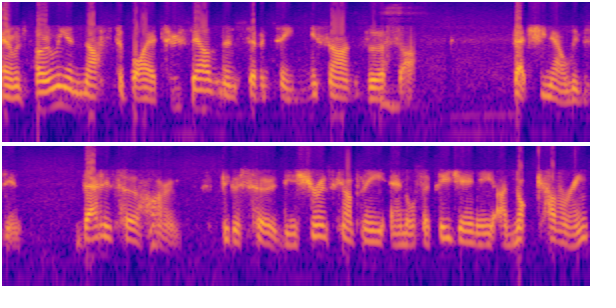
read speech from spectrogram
and it was only enough to buy a 2017 Nissan Versa that she now lives in. That is her home because her the insurance company and also PG&E are not covering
